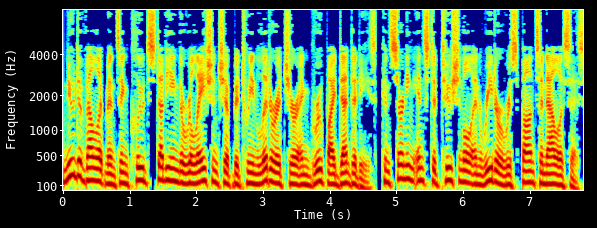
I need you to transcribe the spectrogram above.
New developments include studying the relationship between literature and group identities, concerning institutional and reader response analysis,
